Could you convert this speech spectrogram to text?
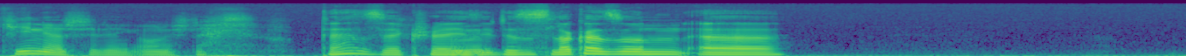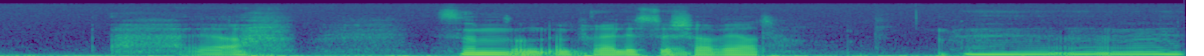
Kenia-Schilling, auch nicht schlecht. Das ist ja crazy. Das ist locker so ein, äh, Ja, so ein, so ein imperialistischer Wert. Äh,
